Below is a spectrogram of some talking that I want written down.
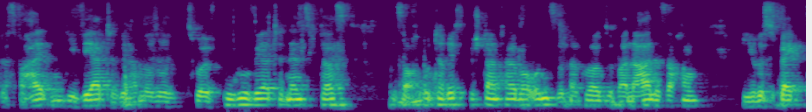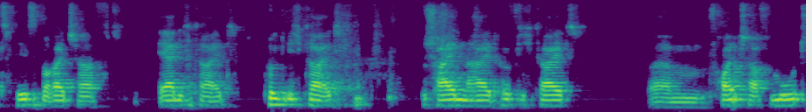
das Verhalten, die Werte. Wir haben da so zwölf Budo-Werte, nennt sich das. Das ist auch Unterrichtsbestandteil bei uns und da gehören so banale Sachen wie Respekt, Hilfsbereitschaft, Ehrlichkeit, Pünktlichkeit, Bescheidenheit, Höflichkeit, ähm, Freundschaft, Mut,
